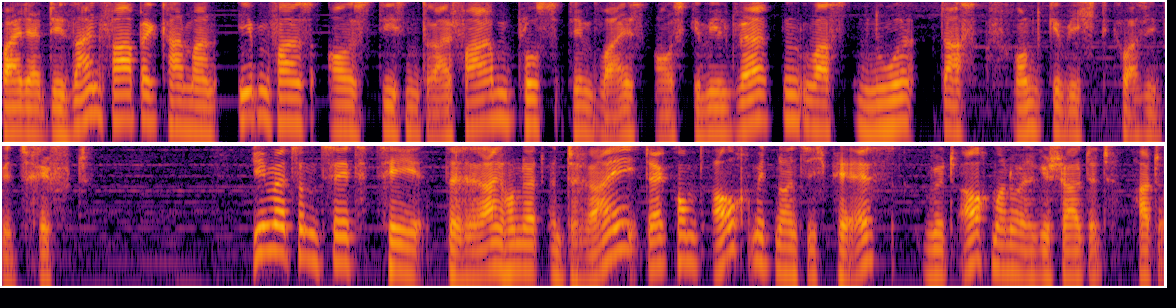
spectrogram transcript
Bei der Designfarbe kann man ebenfalls aus diesen drei Farben plus dem Weiß ausgewählt werden, was nur das Frontgewicht quasi betrifft. Gehen wir zum ZT303. Der kommt auch mit 90 PS, wird auch manuell geschaltet, hat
